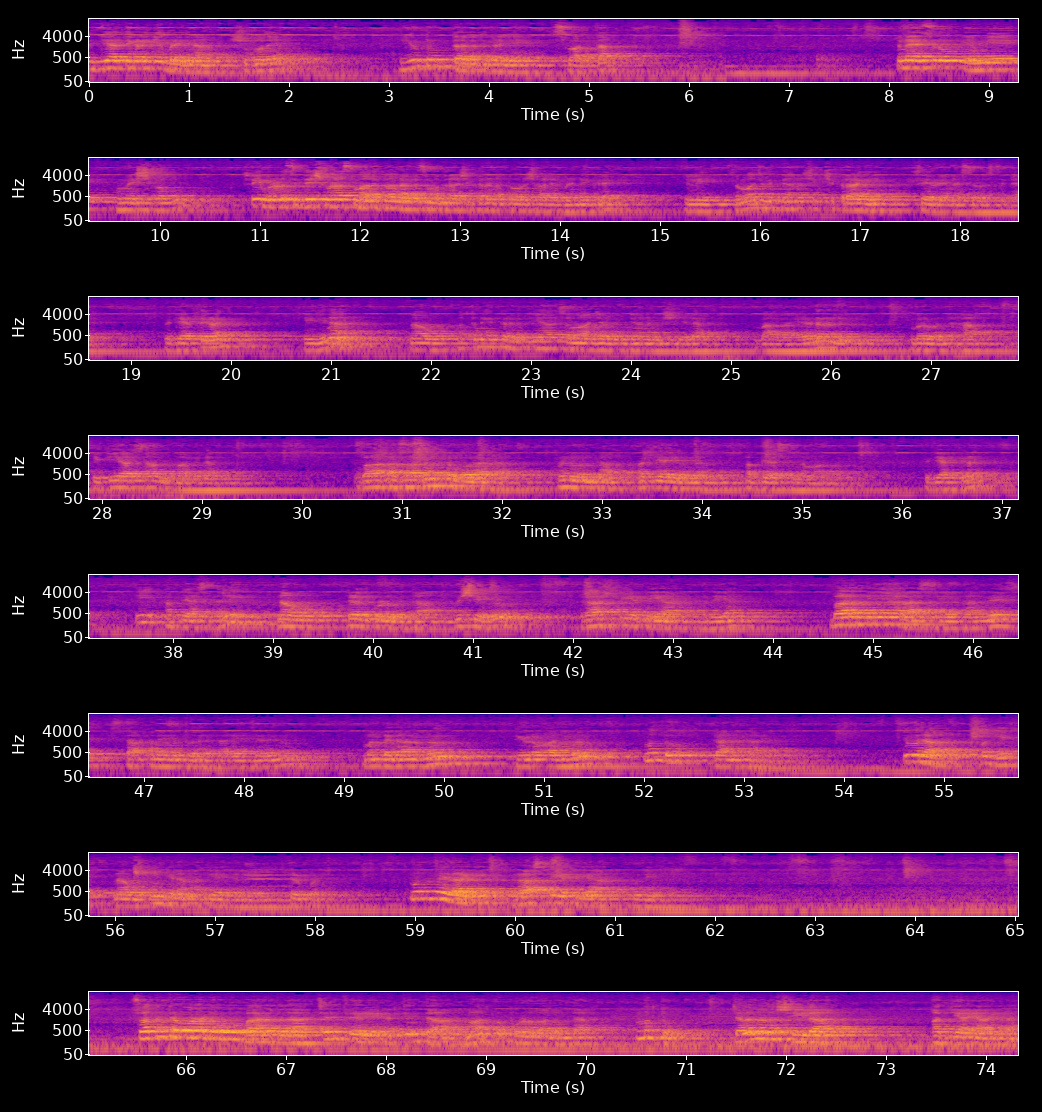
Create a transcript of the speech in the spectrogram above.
ವಿದ್ಯಾರ್ಥಿಗಳಿಗೆ ಬೆಳಗಿನ ಶುಭೋದಯ. ಯೂಟ್ಯೂಬ್ ತರಗತಿಗಳಿಗೆ ಸ್ವಾಗತ. ನನ್ನ ಹೆಸರು ಎಂ ಎ ಉಮೇಶ್ ಬಾಬು. ಶ್ರೀ ಮರುಳಸಿದ್ದೇಶ್ವರ ಸ್ಮಾರಕ ನಾಗಸಮುದ್ರ ಶಿಖರಣ ಪ್ರೌಢಶಾಲೆ ಬೆಣ್ಣೆಕೆರೆ. ಇಲ್ಲಿ ಸಮಾಜ ವಿಜ್ಞಾನ ಶಿಕ್ಷಕರಾಗಿ ಸೇವೆಯನ್ನು ಸಲ್ಲಿಸುತ್ತಿದ್ದೇನೆ ವಿದ್ಯಾರ್ಥಿಗಳೇ, ಈ ದಿನ ನಾವು ಹತ್ತನೇ ತರಗತಿಯ ಸಮಾಜ ವಿಜ್ಞಾನ ವಿಷಯದ ಭಾಗ ಎರಡರಲ್ಲಿ ಬರುವಂತಹ ಇತಿಹಾಸ ವಿಭಾಗದ ಸ್ವಾತಂತ್ರ್ಯ ಹೋರಾಟ ಅನ್ನುವಂಥ ಅಧ್ಯಯನವನ್ನು ಅಭ್ಯಾಸವನ್ನು ಮಾಡಬೇಕು ವಿದ್ಯಾರ್ಥಿಗಳ, ಈ ಅಭ್ಯಾಸದಲ್ಲಿ ನಾವು ತಿಳಿದುಕೊಳ್ಳುವಂತಹ ವಿಷಯಗಳು ರಾಷ್ಟ್ರೀಯತೆಯ ಹೃದಯ, ಭಾರತೀಯ ರಾಷ್ಟ್ರೀಯ ಕಾಂಗ್ರೆಸ್ ಸ್ಥಾಪನೆ ಮತ್ತು ಅದರ ಕಾರ್ಯಾಚರಣೆಗಳು, ಮಂದಗಾಮಿಗಳು, ತೀವ್ರವಾದಿಗಳು ಮತ್ತು ಕ್ರಾಂತಿಕಾರಿಗಳು. ಇವರ ಬಗ್ಗೆ ನಾವು ಇಂದಿನ ಅಧ್ಯಯನದಲ್ಲಿ ತಿಳ್ಕೊಳ್ತೀವಿ. ಮೊದಲನೇದಾಗಿ ರಾಷ್ಟ್ರೀಯತೆಯ ಉದಯ ಸ್ವಾತಂತ್ರ್ಯ ಹೋರಾಟವು ಭಾರತದ ಚರಿತ್ರೆಯಲ್ಲಿ ಅತ್ಯಂತ ಮಹತ್ವಪೂರ್ಣವಾದಂತಹ ಮತ್ತು ಚಲನಶೀಲ ಅಧ್ಯಾಯ ಆಗಿದೆ.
